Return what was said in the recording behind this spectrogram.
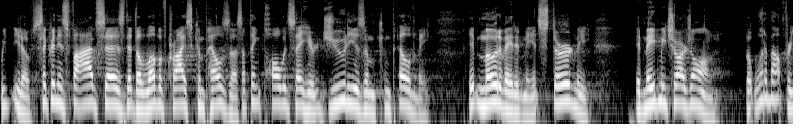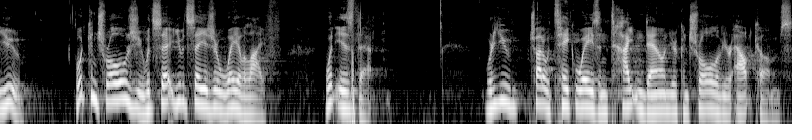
We, you know, 2 Corinthians 5 says that the love of Christ compels us. I think Paul would say here Judaism compelled me. It motivated me. It stirred me. It made me charge on. But what about for you? What controls you? Would say, you would say is your way of life. What is that? Where do you try to take ways and tighten down your control of your outcomes?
